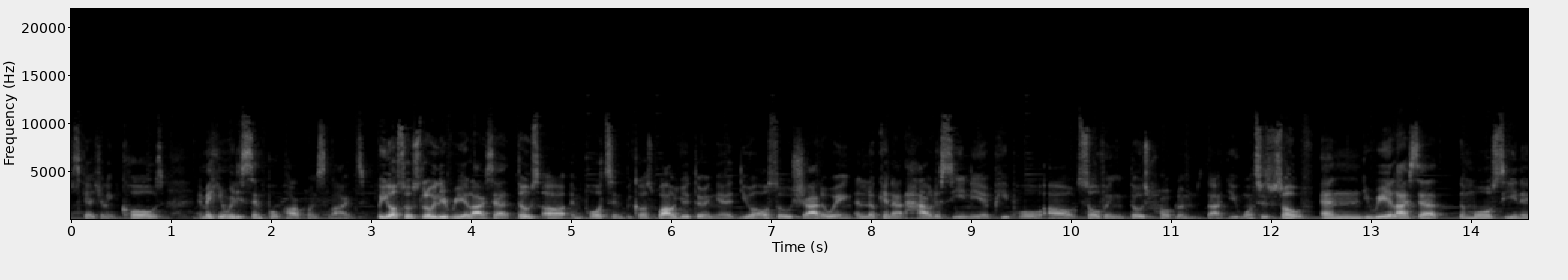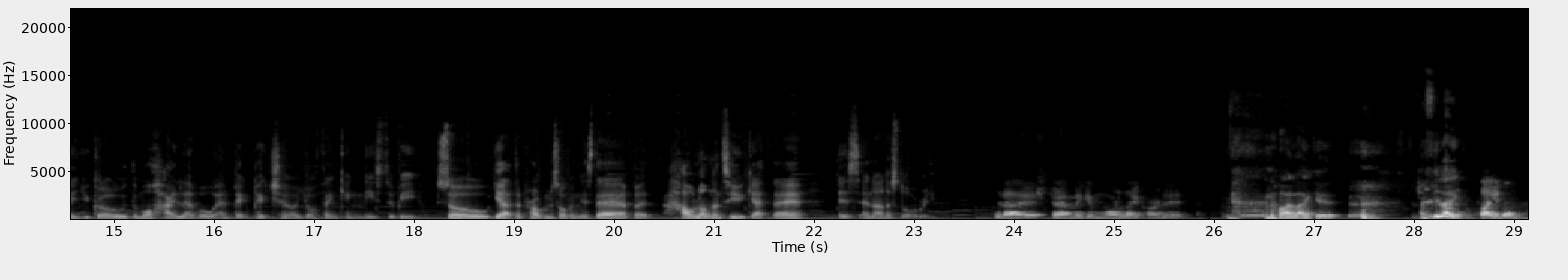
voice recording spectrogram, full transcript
scheduling calls, and making really simple PowerPoint slides. But you also slowly realize that those are important because while you're doing it, you are also shadowing and looking at how the senior people are solving those problems that you want to solve. And you realize that the more senior you go, the more high level and big picture your thinking needs to be. So, yeah, the problem solving is there, but how long until you get there is another story. Should I should I make it more lighthearted? no, I like it. I Would feel you like fight a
